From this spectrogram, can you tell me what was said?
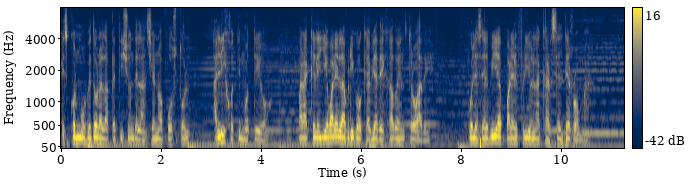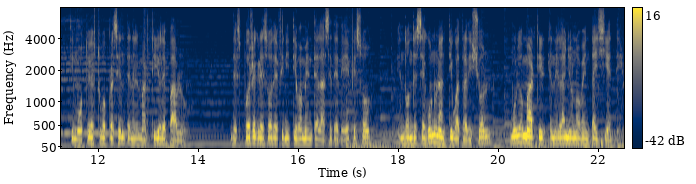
Es conmovedora la petición del anciano apóstol al hijo Timoteo para que le llevara el abrigo que había dejado en Troade, pues le servía para el frío en la cárcel de Roma. Timoteo estuvo presente en el martirio de Pablo. Después regresó definitivamente a la sede de Éfeso, en donde según una antigua tradición murió mártir en el año 97.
